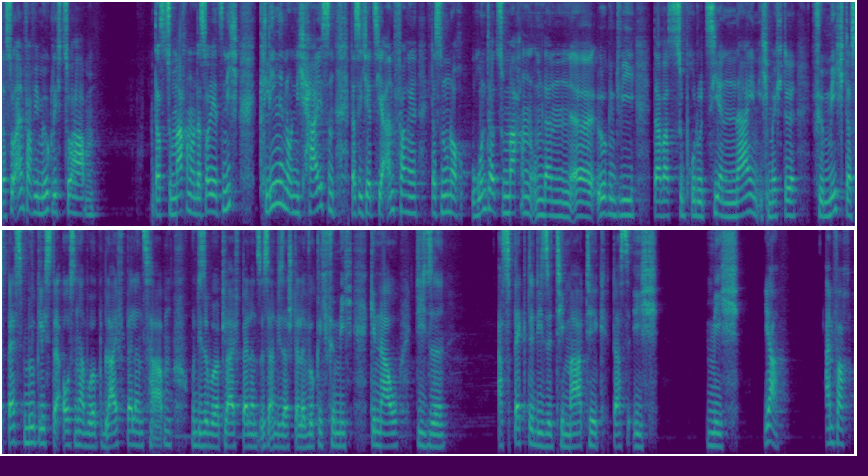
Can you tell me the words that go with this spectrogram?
das so einfach wie möglich zu haben, das zu machen. Und das soll jetzt nicht klingen und nicht heißen, dass ich jetzt hier anfange, das nur noch runterzumachen, um dann äh, irgendwie da was zu produzieren. Nein, ich möchte für mich das Bestmöglichste aus einer Work-Life-Balance haben. Und diese Work-Life-Balance ist an dieser Stelle wirklich für mich genau diese Aspekte, diese Thematik, dass ich mich, ja, einfach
